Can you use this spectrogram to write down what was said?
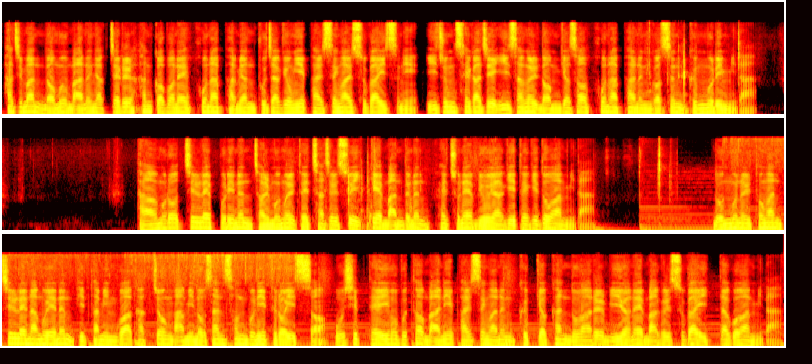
하지만 너무 많은 약재를 한꺼번에 혼합하면 부작용이 발생할 수가 있으니 이 중 세 가지 이상을 넘겨서 혼합하는 것은 금물입니다. 다음으로 찔레 뿌리는 젊음을 되찾을 수 있게 만드는 회춘의 묘약이 되기도 합니다. 논문을 통한 찔레나무에는 비타민과 각종 아미노산 성분이 들어있어 50대 이후부터 많이 발생하는 급격한 노화를 미연에 막을 수가 있다고 합니다.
